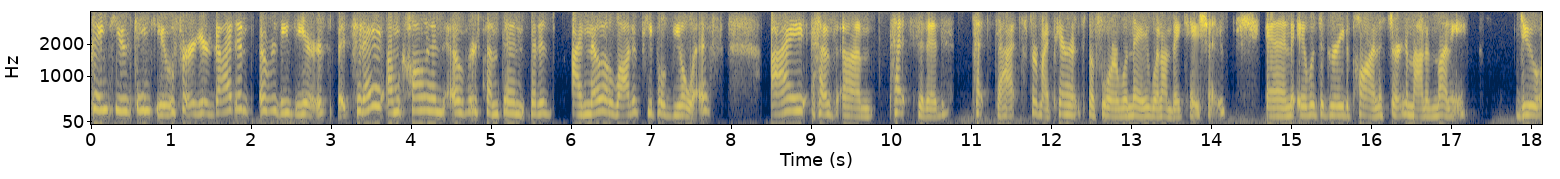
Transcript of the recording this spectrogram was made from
Thank you, thank you for your guidance over these years. But today I'm calling over something that is I know a lot of people deal with. I have um, pet sitted pet stats for my parents before when they went on vacation, and it was agreed upon a certain amount of money due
